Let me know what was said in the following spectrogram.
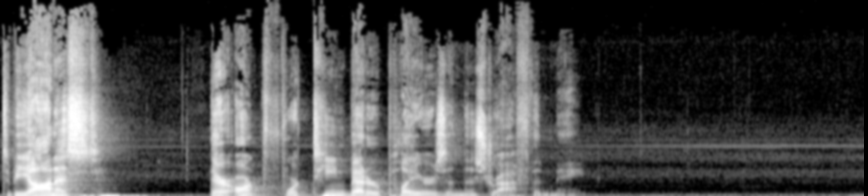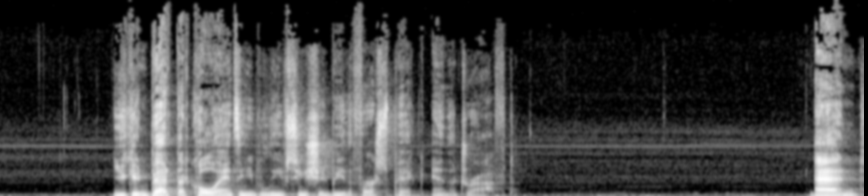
"To be honest, there aren't 14 better players in this draft than me." You can bet that Cole Anthony believes he should be the first pick in the draft. And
